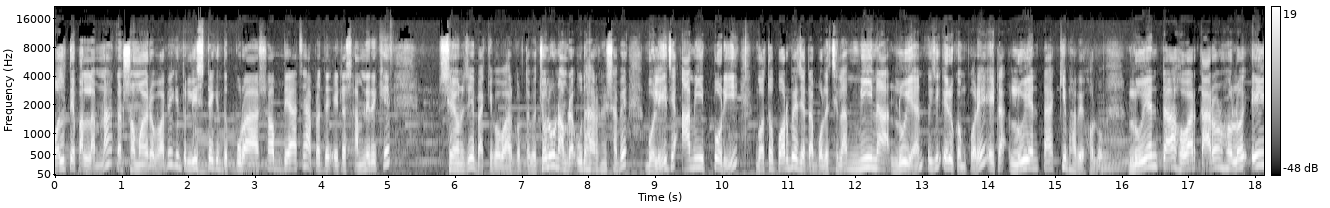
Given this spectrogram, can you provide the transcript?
বলতে পারলাম না, কারণ সময়ের অভাবে, কিন্তু লিস্টে কিন্তু পুরা সব দেয়া আছে। আপনাদের এটা সামনে রেখে সে অনুযায়ী বাক্য ব্যবহার করতে হবে। চলুন আমরা উদাহরণ হিসাবে বলি যে আমি পড়ি, গত পর্বে যেটা বলেছিলাম, মিনা লুয়েন, ওই যে এরকম করে, এটা লুয়েনটা কীভাবে হলো? লুয়েনটা হওয়ার কারণ হলো এই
